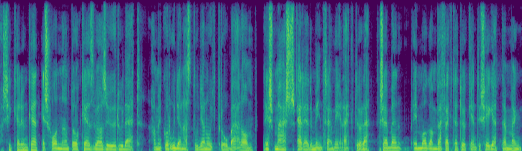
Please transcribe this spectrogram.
a sikerünket, és honnantól kezdve az őrület amikor ugyanazt ugyanúgy próbálom, és más eredményt remélek tőle. És ebben én magam befektetőként is égettem meg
